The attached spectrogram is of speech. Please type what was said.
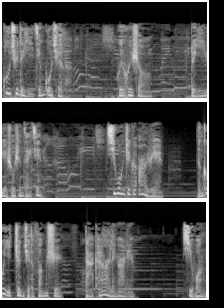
过去的已经过去了，挥挥手，对一月说声再见。希望这个二月，能够以正确的方式打开二零二零。希望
